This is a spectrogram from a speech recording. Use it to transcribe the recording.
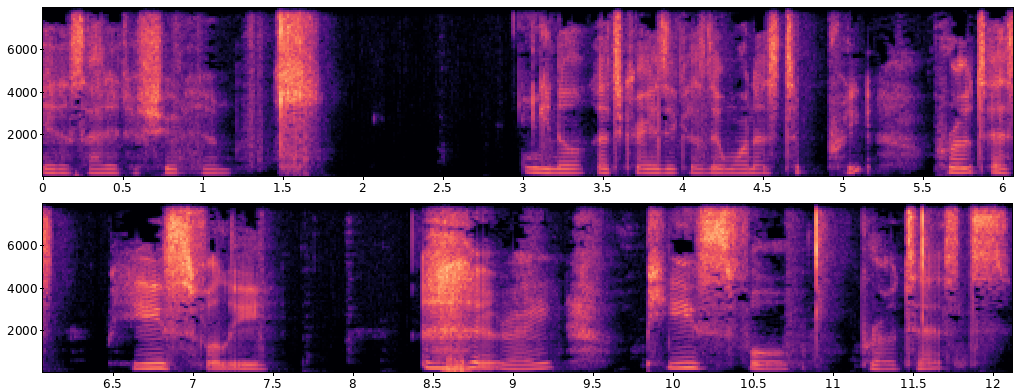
they decided to shoot him. You know, that's crazy because they want us to pre- protest peacefully, right? Peaceful protests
